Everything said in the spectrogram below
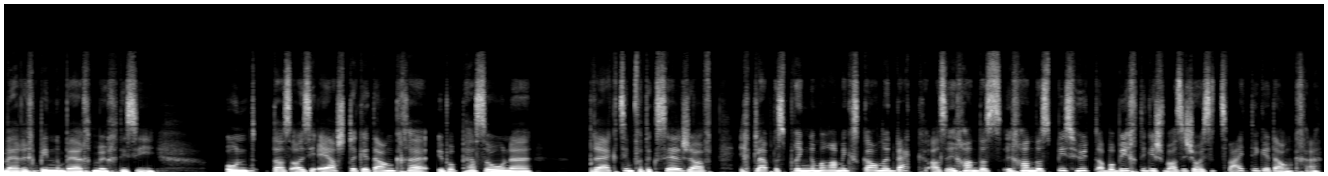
wer ich bin und wer ich möchte sein. Und dass unsere ersten Gedanken über Personen prägt sind von der Gesellschaft, ich glaube, das bringen wir amigs gar nicht weg. Also ich habe das, ich habe das bis heute, aber wichtig ist, was ist unser zweiter Gedanke?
